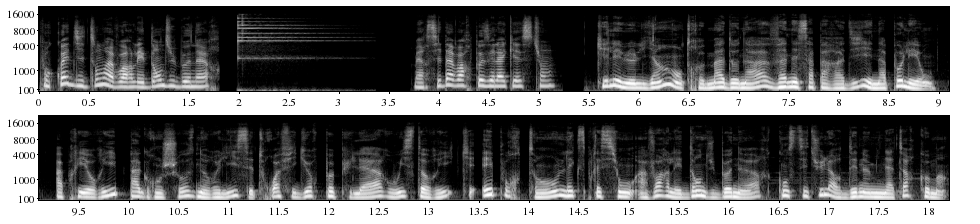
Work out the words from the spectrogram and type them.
Pourquoi dit-on avoir les dents du bonheur? Merci d'avoir posé la question. Quel est le lien entre Madonna, Vanessa Paradis et Napoléon? A priori, pas grand-chose ne relie ces trois figures populaires ou historiques, et pourtant, l'expression avoir les dents du bonheur constitue leur dénominateur commun.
